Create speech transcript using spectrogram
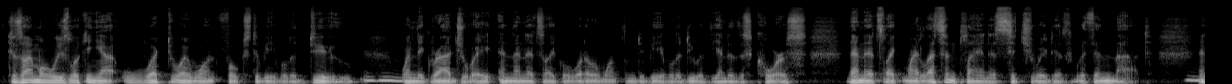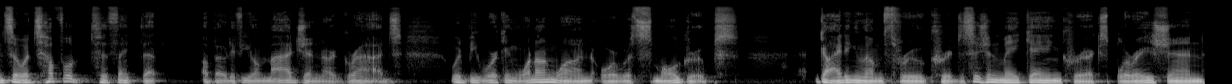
because I'm always looking at what do I want folks to be able to do mm-hmm. when they graduate. And then it's like, well, what do I want them to be able to do at the end of this course? Then it's like my lesson plan is situated within that. Mm-hmm. And so it's helpful to think that about if you imagine our grads would be working one on one or with small groups guiding them through career decision making, career exploration,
